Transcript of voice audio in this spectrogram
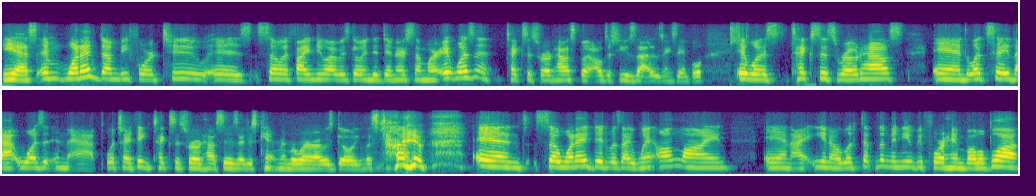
Yes. And what I've done before too is so if I knew I was going to dinner somewhere, it wasn't Texas Roadhouse, but I'll just use that as an example. It was Texas Roadhouse. And let's say that wasn't in the app, which I think Texas Roadhouse is. I just can't remember where I was going this time. and so what I did was I went online and I, you know, looked up the menu beforehand, blah, blah, blah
